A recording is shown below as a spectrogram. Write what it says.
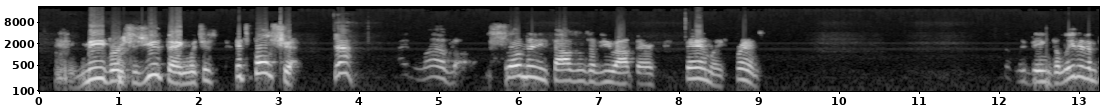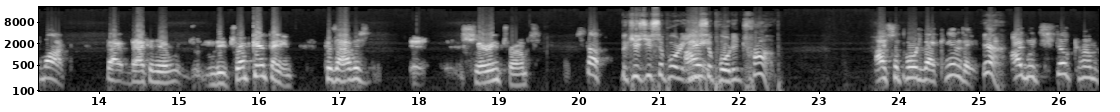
me versus you thing, which is it's bullshit. Yeah. I love so many thousands of you out there, family, friends, being deleted and blocked back back in the, the Trump campaign because I was sharing Trump's stuff. Because you supported you I- supported Trump. I supported that candidate. Yeah. I would still come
